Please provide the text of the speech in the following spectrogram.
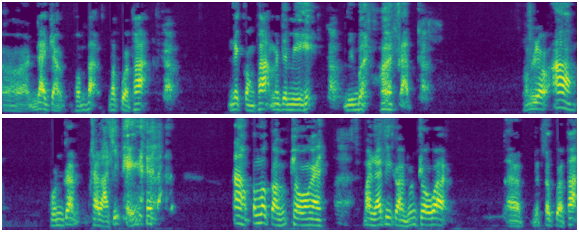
เอ่อได้จากผมพระประกวดพระ ครับ ในกล่องพระมันจะมีครับ มีเบอร์โทรศัพท์ครับ ผมเลยบอกอ้าวคุณก็ฉลาดชิบเพงอ้าวก็เมื่อก่อนผมโชว์ไง อ่า มาหลายปีก่อนผมโชว์ว่าเอ่อประกวดพระ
